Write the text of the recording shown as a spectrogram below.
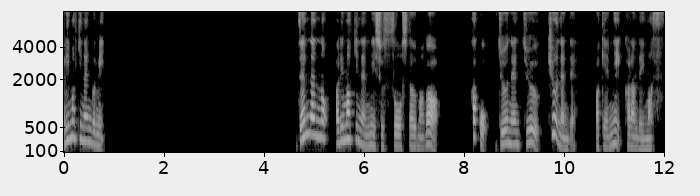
有馬記念組。前年の有馬記念に出走した馬が過去10年中9年で馬券に絡んでいます。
